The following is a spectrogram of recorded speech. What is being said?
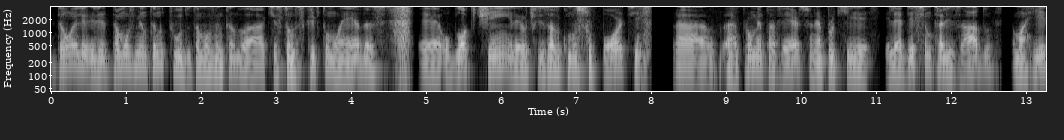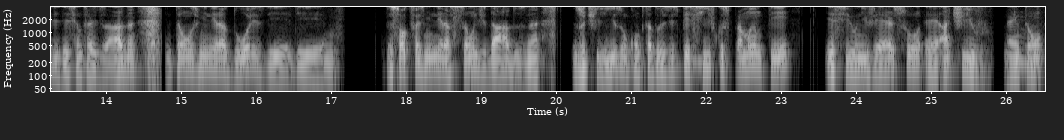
Então, ele está movimentando tudo, está movimentando a questão das criptomoedas, é, o blockchain, ele é utilizado como suporte para é, o metaverso, né? Porque ele é descentralizado, é uma rede descentralizada. Então, os mineradores de, de o pessoal que faz mineração de dados, né? Eles utilizam computadores específicos para manter esse universo é, ativo. Né? Uhum. Então,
